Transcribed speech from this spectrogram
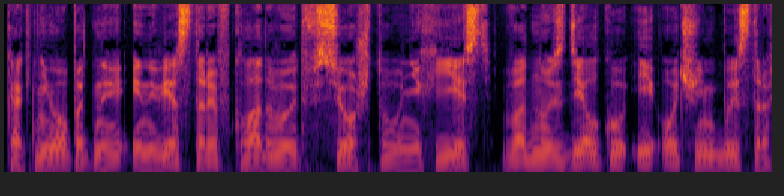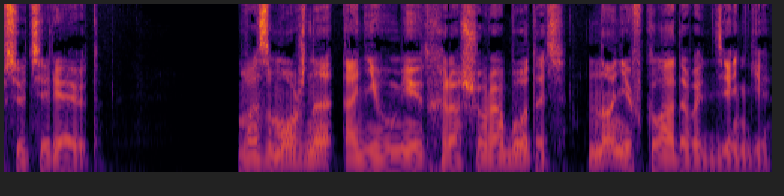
как неопытные инвесторы вкладывают все, что у них есть, в одну сделку и очень быстро все теряют. Возможно, они умеют хорошо работать, но не вкладывать деньги.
